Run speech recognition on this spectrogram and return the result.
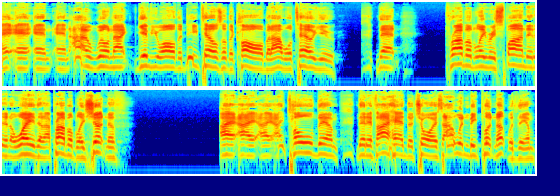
and, and, and I will not give you all the details of the call, but I will tell you that probably responded in a way that I probably shouldn't have. I, I, I, told them that if I had the choice, I wouldn't be putting up with them.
